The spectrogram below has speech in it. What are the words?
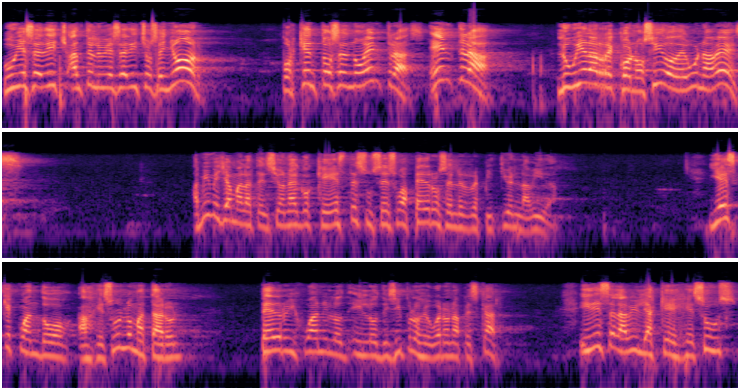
Hubiese dicho, antes le hubiese dicho, Señor, ¿por qué entonces no entras? Entra. Lo hubiera reconocido de una vez. A mí me llama la atención algo que este suceso a Pedro se le repitió en la vida. Y es que cuando a Jesús lo mataron, Pedro y Juan y los, discípulos se fueron a pescar. Y dice la Biblia que Jesús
